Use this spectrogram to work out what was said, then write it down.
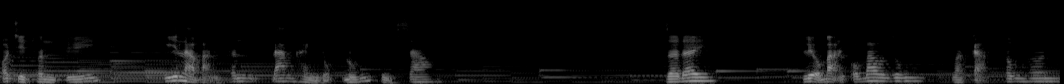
Họ chỉ thuần túy nghĩ là bản thân đang hành động đúng thì sao? Giờ đây, liệu bạn có bao dung và cảm thông hơn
